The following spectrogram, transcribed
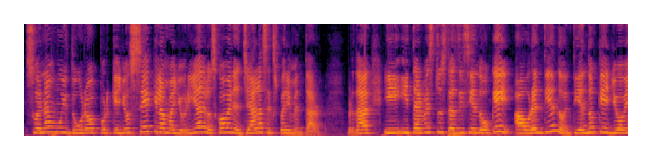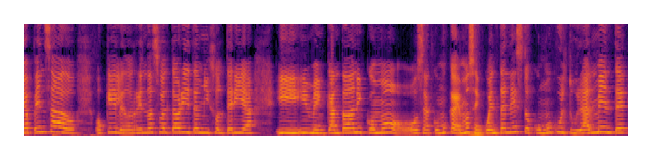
suena muy duro porque yo sé que la mayoría de los jóvenes ya las experimentaron. ¿verdad? Y, tal vez tú estás diciendo, ok, ahora entiendo, entiendo que yo había pensado, ok, le doy rienda suelta ahorita en mi soltería y, y me encanta, Dani, cómo, o sea, cómo caemos en cuenta en esto, cómo culturalmente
